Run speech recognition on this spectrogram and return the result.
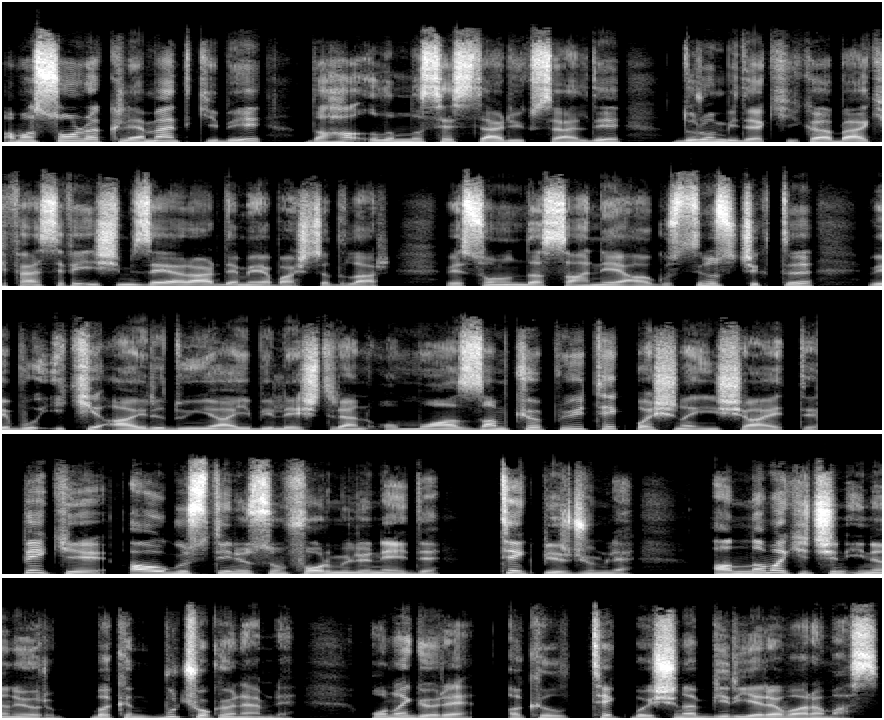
Ama sonra Clement gibi daha ılımlı sesler yükseldi. Durun bir dakika belki felsefe işimize yarar demeye başladılar. Ve sonunda sahneye Augustinus çıktı ve bu iki ayrı dünyayı birleştiren o muazzam köprüyü tek başına inşa etti. Peki Augustinus'un formülü neydi? Tek bir cümle. Anlamak için inanıyorum. Bakın bu çok önemli. Ona göre akıl tek başına bir yere varamaz.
